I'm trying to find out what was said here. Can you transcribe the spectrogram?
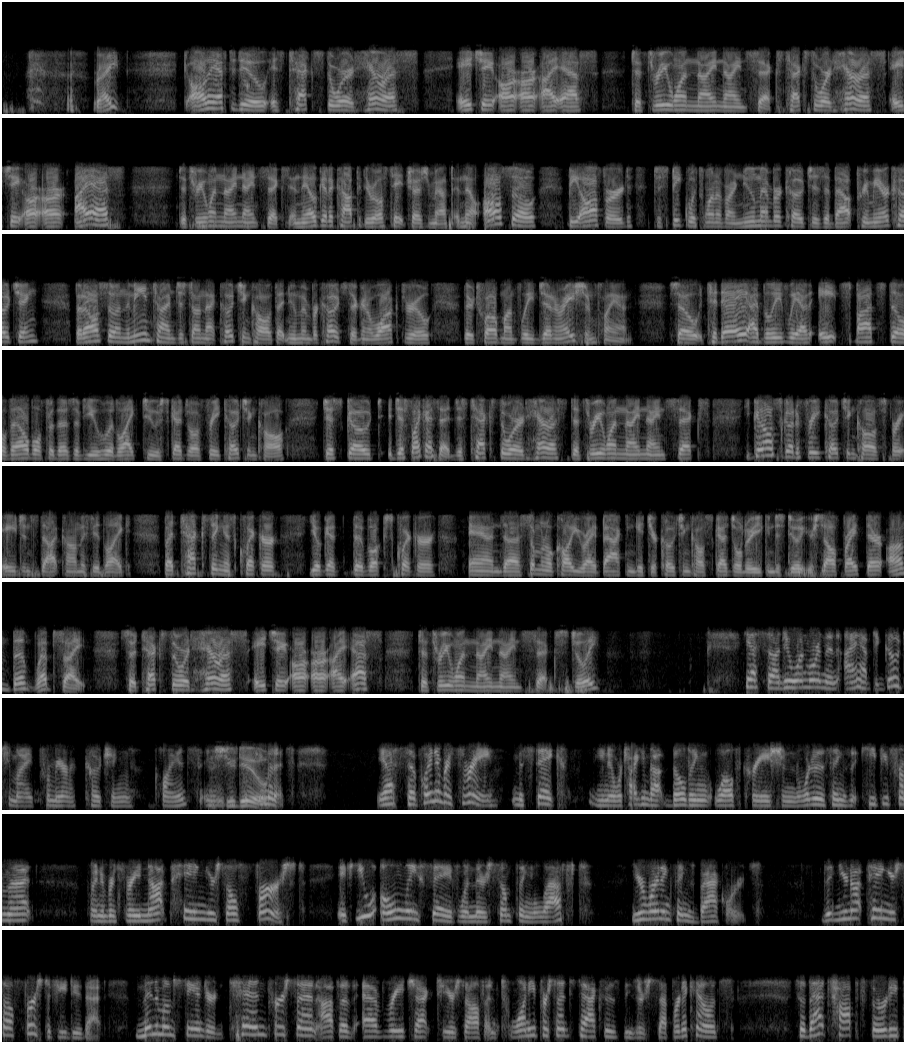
right? All they have to do is text the word Harris, H A R R I S, to 31996. Text the word Harris, H A R R I S, to 31996 and they'll get a copy of the real estate treasure map and they'll also be offered to speak with one of our new member coaches about premier coaching. But also in the meantime just on that coaching call with that new member coach they're going to walk through their 12 month lead generation plan. So today i believe we have eight spots still available for those of you who would like to schedule a free coaching call. Just go just like i said just text the word harris to 31996 you can also go to freecoachingcallsforagents.com if you'd like, but texting is quicker. You'll get the books quicker, and uh, someone will call you right back and get your coaching call scheduled, or you can just do it yourself right there on the website. So text the word Harris, H A R R I S, to 31996. Julie? Yes, so I'll do one more, and then I have to go to my premier coaching clients in yes, you do. a few minutes. Yes, so point number three, mistake. You know, we're talking about building wealth creation. What are the things that keep you from that? Point number three, not paying yourself first. If you only save when there's something left, you're running things backwards. Then you're not paying yourself first if you do that. Minimum standard 10% off of every check to yourself and 20% to taxes. These are separate accounts. So that top 30%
